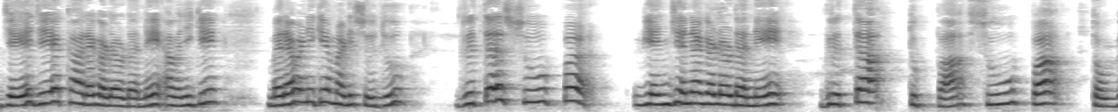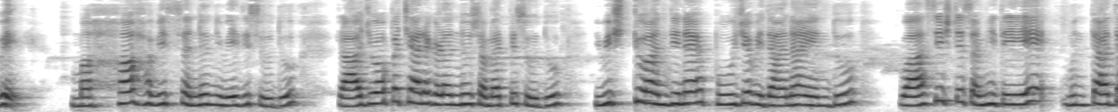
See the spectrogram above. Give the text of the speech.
ಜಯ ಜಯಕಾರಗಳೊಡನೆ ಅವನಿಗೆ ಮೆರವಣಿಗೆ ಮಾಡಿಸುವುದು, ಘೃತ ಸೂಪ ವ್ಯಂಜನಗಳೊಡನೆ ಘೃತ ತುಪ್ಪ, ಸೂಪ ತೊವ್ವೆ ಮಹಾಹವಿಸ್ಸನ್ನು ನಿವೇದಿಸುವುದು, ರಾಜೋಪಚಾರಗಳನ್ನು ಸಮರ್ಪಿಸುವುದು, ಇವಿಷ್ಟು ಅಂದಿನ ಪೂಜಾ ವಿಧಾನ ಎಂದು ವಾಸಿಷ್ಠ ಸಂಹಿತೆಯೇ ಮುಂತಾದ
